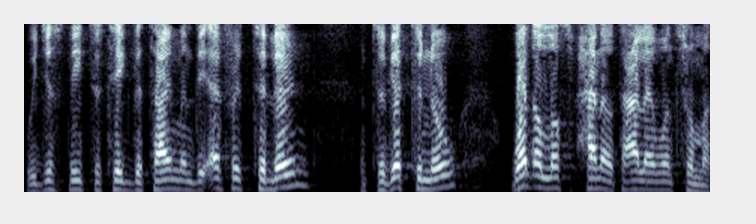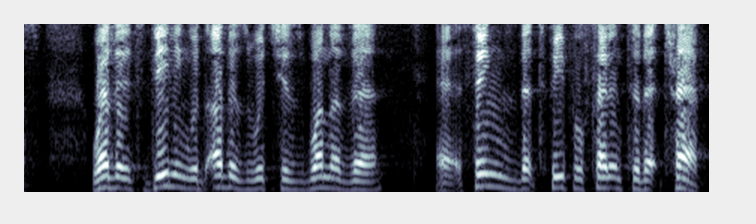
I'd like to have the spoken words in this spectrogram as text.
We just need to take the time and the effort to learn and to get to know what Allah subhanahu wa ta'ala wants from us. Whether it's dealing with others, which is one of the uh, things that people fell into that trap,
